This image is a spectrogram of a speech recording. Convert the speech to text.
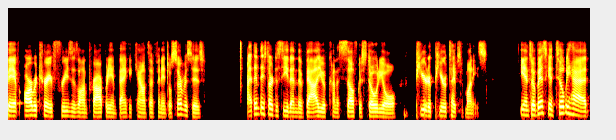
they have arbitrary freezes on property and bank accounts and financial services, I think they start to see then the value of kind of self-custodial peer-to-peer types of monies. And so basically until we had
